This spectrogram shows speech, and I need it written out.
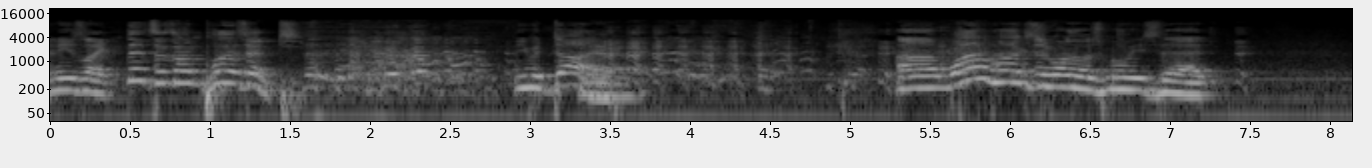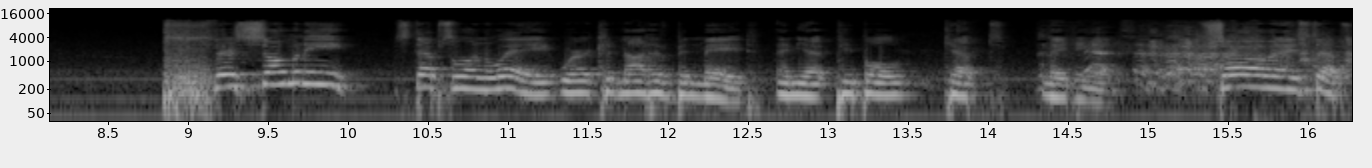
and he's like, "This is unpleasant." you would die. Uh, Wild Hogs is one of those movies that there's so many steps along the way where it could not have been made, and yet people kept making it. So many steps.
